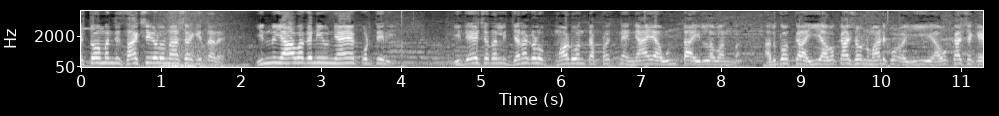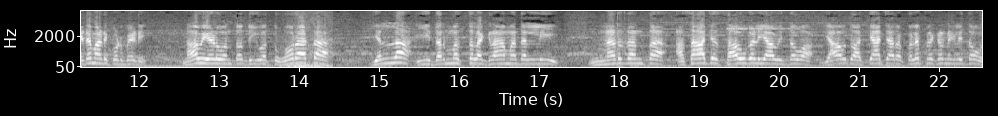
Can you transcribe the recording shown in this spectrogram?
ಎಷ್ಟೋ ಮಂದಿ ಸಾಕ್ಷಿಗಳು ನಾಶ ಆಗಿದ್ದಾರೆ. ಇನ್ನು ಯಾವಾಗ ನೀವು ನ್ಯಾಯ ಕೊಡ್ತೀರಿ? ಈ ದೇಶದಲ್ಲಿ ಜನಗಳು ಮಾಡುವಂತ ಪ್ರಶ್ನೆ ನ್ಯಾಯ ಉಂಟಾ ಇಲ್ಲವನ್ನ ಅದಕ್ಕೋಸ್ಕರ ಈ ಅವಕಾಶವನ್ನು ಮಾಡಿಕೊ ಈ ಅವಕಾಶಕ್ಕೆ ಎಡೆ ಮಾಡಿಕೊಡಬೇಡಿ. ನಾವು ಹೇಳುವಂತದ್ದು ಇವತ್ತು ಹೋರಾಟ ಎಲ್ಲ ಈ ಧರ್ಮಸ್ಥಳ ಗ್ರಾಮದಲ್ಲಿ ನಡೆದಂತ ಅಸಹಜ ಸಾವುಗಳು ಯಾವಿದ್ದವ, ಯಾವುದು ಅತ್ಯಾಚಾರ ಕೊಲೆ ಪ್ರಕರಣಗಳಿದ್ದವು,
